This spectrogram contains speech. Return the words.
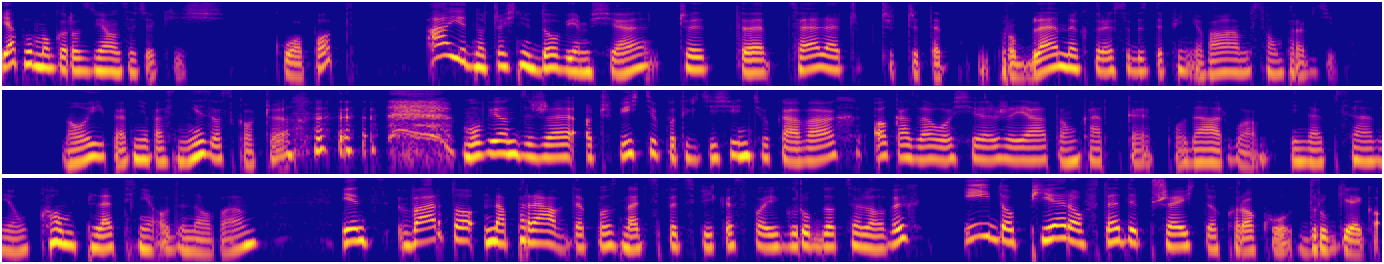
ja pomogę rozwiązać jakiś kłopot, a jednocześnie dowiem się, czy te cele, czy, czy, czy te problemy, które sobie zdefiniowałam, są prawdziwe. No i pewnie Was nie zaskoczę, mówiąc, że oczywiście po tych 10 kawach okazało się, że ja tą kartkę podarłam i napisałam ją kompletnie od nowa. Więc warto naprawdę poznać specyfikę swoich grup docelowych i dopiero wtedy przejść do kroku drugiego.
